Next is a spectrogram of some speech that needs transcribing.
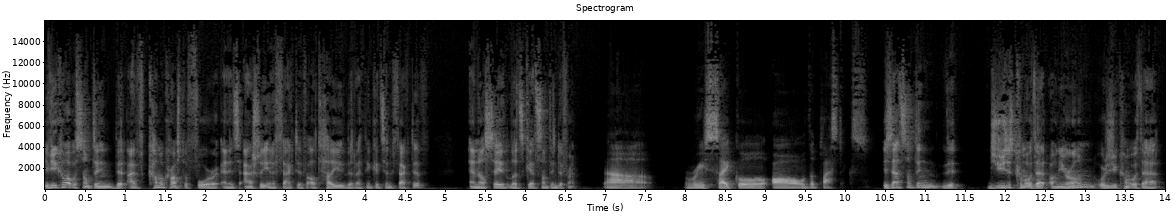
If you come up with something that I've come across before and it's actually ineffective, I'll tell you that I think it's ineffective, and I'll say let's get something different. Uh, recycle all the plastics. Is that something that did you just come up with that on your own, or did you come up with that?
